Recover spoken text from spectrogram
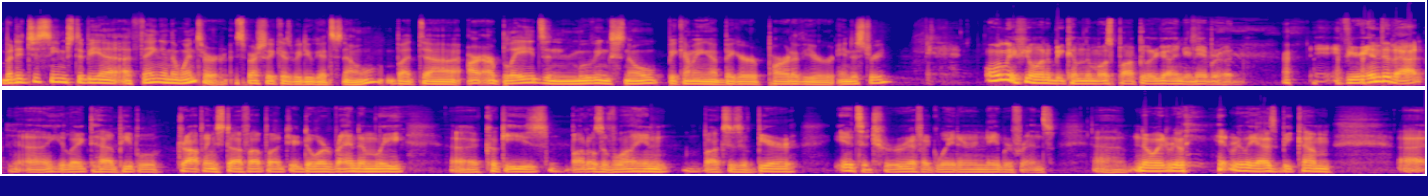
but it just seems to be a, a thing in the winter, especially because we do get snow. But uh, are, are blades and moving snow becoming a bigger part of your industry? Only if you want to become the most popular guy in your neighborhood. if you're into that, uh, you like to have people dropping stuff up at your door randomly, uh, cookies, bottles of wine, boxes of beer. It's a terrific way to earn neighbor friends. Uh, no, it really, it really has become uh,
